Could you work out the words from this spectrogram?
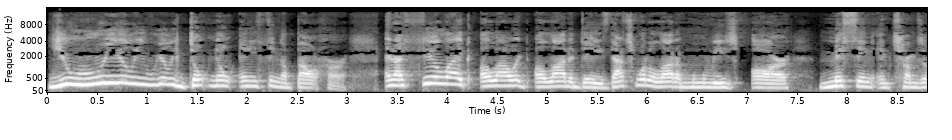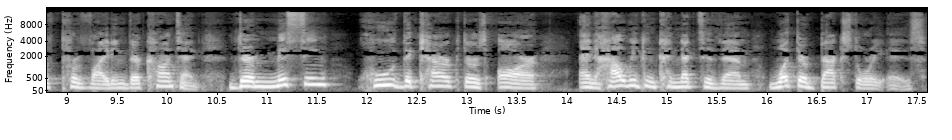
You really, really don't know anything about her. And I feel like a lot, a lot of days, that's what a lot of movies are missing in terms of providing their content. They're missing who the characters are and how we can connect to them, what their backstory is.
